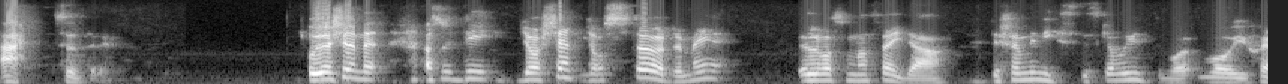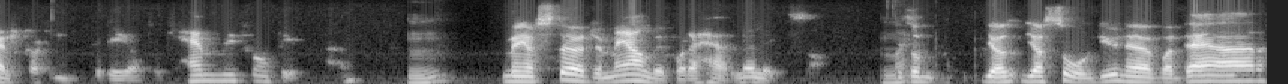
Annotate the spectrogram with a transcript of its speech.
Äh, strunt i det. Och jag känner, alltså det, jag känner, jag störde mig, eller vad ska man säga? Det feministiska var ju, inte, var, var ju självklart inte det jag tog hem ifrån filmen. Mm. Men jag störde mig aldrig på det heller liksom. Nej. Alltså, jag, jag såg det ju när jag var där.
